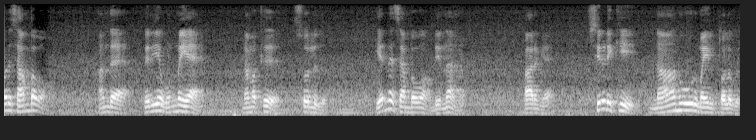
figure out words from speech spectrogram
ஒரு சம்பவம் அந்த பெரிய உண்மையை நமக்கு சொல்லுது. என்ன சம்பவம் அப்படின்னா பாருங்கள் சிறுடிக்கு நானூறு மைல் தொலைவு.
